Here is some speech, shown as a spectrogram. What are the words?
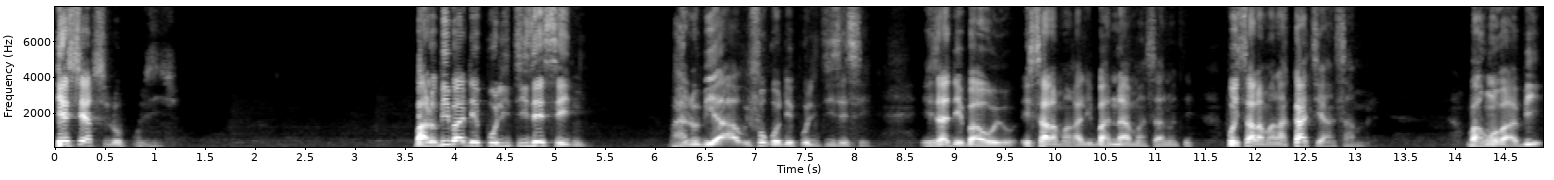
Que cherche l'opposition? Balobi badepolitize seni balobi ah il faut kodepolitize seni eza débat oyo esalamaka libanda ya masano te mpo esalama na kati ya ensemble. Bango babi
